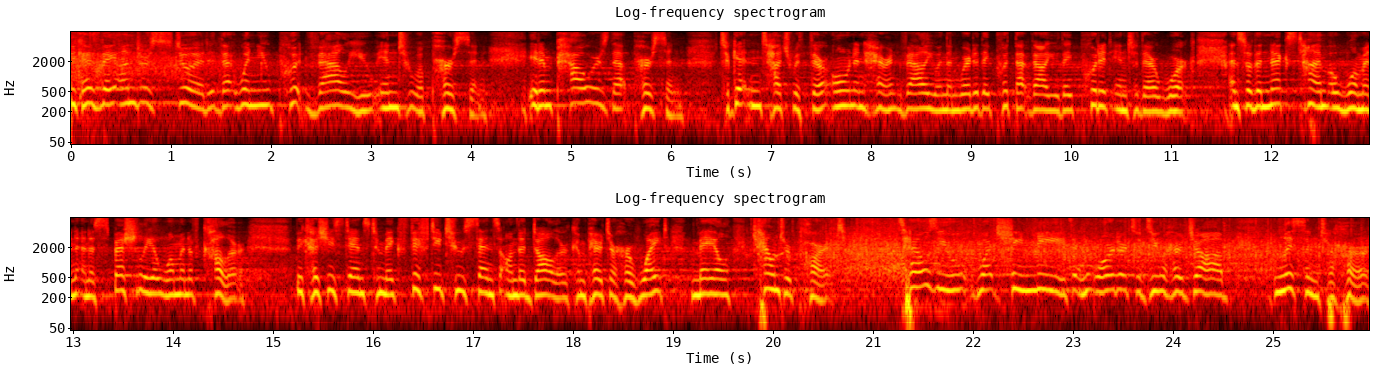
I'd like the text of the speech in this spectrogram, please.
Because they understood that when you put value into a person, it empowers that person to get in touch with their own inherent value. And then where do they put that value? They put it into their work. And so the next time a woman, and especially a woman of color, because she stands to make 52 cents on the dollar compared to her white male counterpart, tells you what she needs in order to do her job, listen to her,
